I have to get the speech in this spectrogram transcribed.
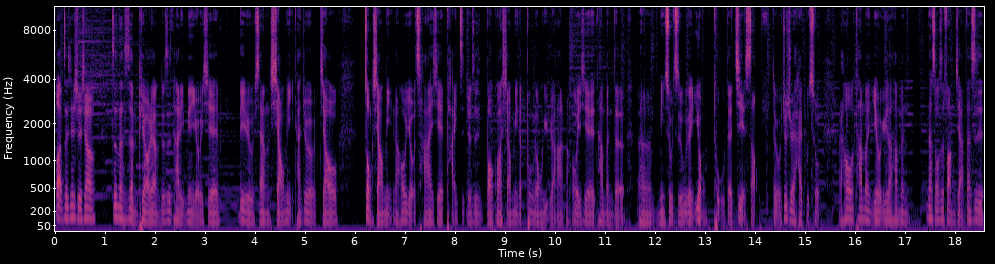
哇，这间学校真的是很漂亮。就是它里面有一些，例如像小米，它就有教。种小米，然后有插一些牌子，就是包括小米的布农语啊，然后一些他们的呃民俗植物的用途的介绍，对，我就觉得还不错。然后他们也有遇到他们那时候是放假，但是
